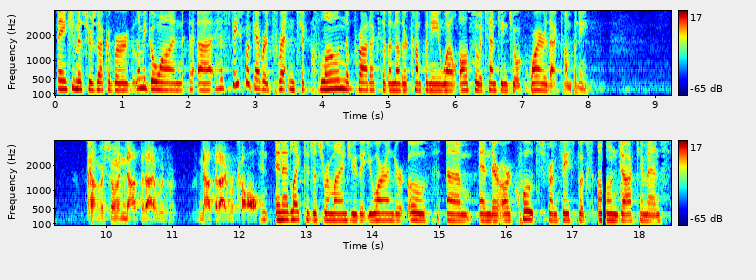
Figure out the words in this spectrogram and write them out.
Thank you, Mr. Zuckerberg. Let me go on. Uh, has Facebook ever threatened to clone the products of another company while also attempting to acquire that company? Congresswoman, not that I would not that I recall. And, and, I'd like to just remind you that you are under oath, um, and there are quotes from Facebook's own documents.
